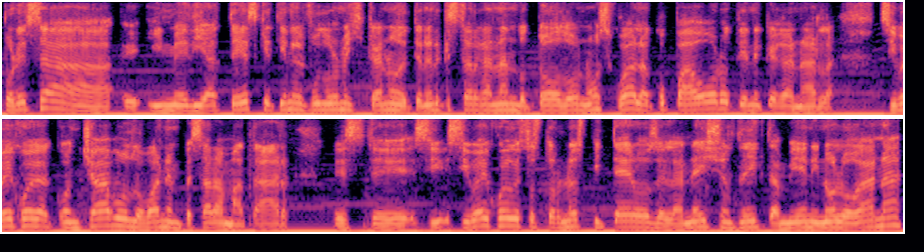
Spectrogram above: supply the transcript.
Por esa eh, inmediatez que tiene el fútbol mexicano de tener que estar ganando todo, ¿no? Si juega la Copa Oro, tiene que ganarla. Si va y juega con chavos, lo van a empezar a matar. Este, si, si va y juega estos torneos piteros de la Nations League también y no lo gana,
